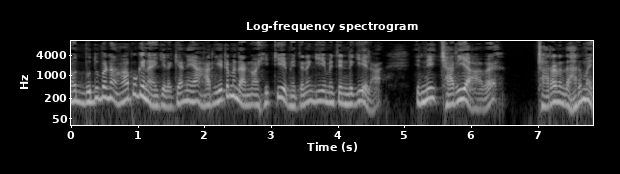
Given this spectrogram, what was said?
නමුත් බුදුබණ ආපු කෙනයි කියලා කියන්නේ එයා හරියටම දන්නවා හිතියේ මෙතන ගියේ මෙතෙන්ද කියලා ඉන්නේ චර්යාව චරණ ධර්මය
